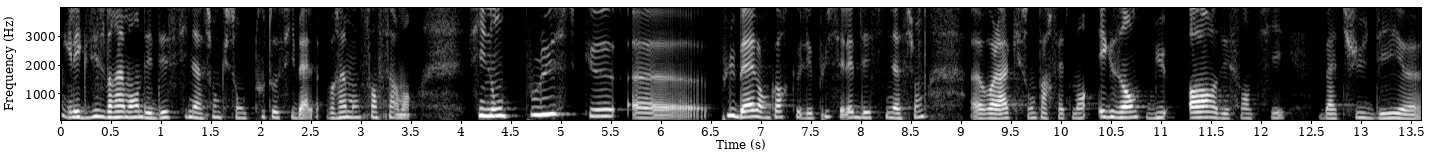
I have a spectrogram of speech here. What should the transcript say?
il existe vraiment des destinations qui sont tout aussi belles, vraiment sincèrement. Sinon plus que euh, plus belles encore que les plus célèbres destinations, euh, voilà, qui sont parfaitement exemptes du hors des sentiers battus des, euh,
